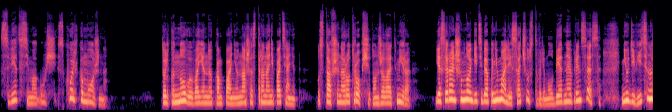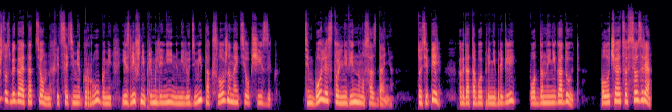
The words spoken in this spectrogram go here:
Свет всемогущий. Сколько можно? Только новую военную кампанию наша страна не потянет. Уставший народ ропщет, он желает мира. Если раньше многие тебя понимали и сочувствовали, мол, бедная принцесса, неудивительно, что сбегает от темных, ведь с этими грубыми и излишне прямолинейными людьми так сложно найти общий язык. Тем более столь невинному созданию. То теперь, когда тобой пренебрегли, подданные негодуют. Получается, все зря.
